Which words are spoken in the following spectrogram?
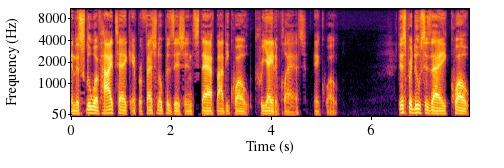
and the slew of high tech and professional positions staffed by the quote creative class end quote. This produces a quote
